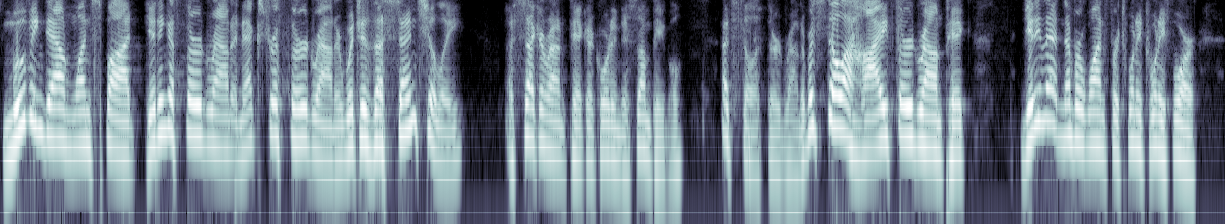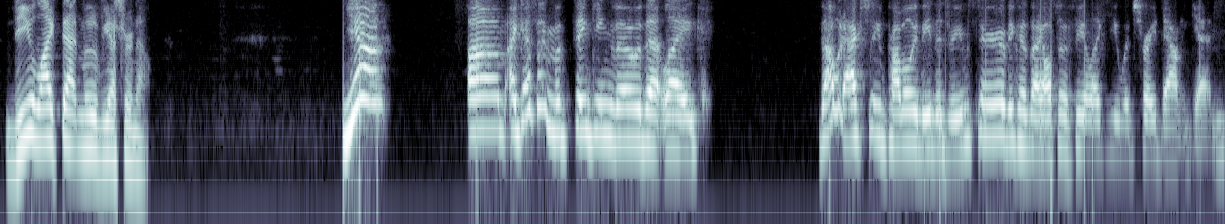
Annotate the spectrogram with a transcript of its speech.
moving down one spot, getting a third round, an extra third rounder, which is essentially a second round pick, according to some people. That's still a third rounder, but still a high third round pick. Getting that number one for 2024 do you like that move? Yes or no? Yeah. Um, I guess I'm thinking though that like that would actually probably be the dream scenario because I also feel like you would trade down again.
